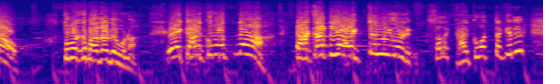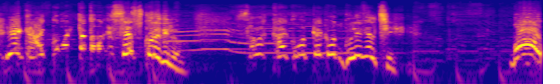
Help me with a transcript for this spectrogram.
যাও তোমাকে বাধা দেবো না। এই কায়কুমার না টাকা দিয়ে আরেকটা বিয়ে করে। সালা কায়কুমারটাকে রে এই কায়কুমারটা তোমাকে শেষ করে দিল। সালা কায়কুমার কায়কুমার গুলি ফেলছি। বউ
